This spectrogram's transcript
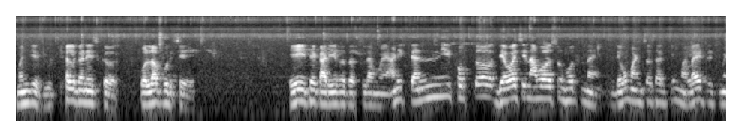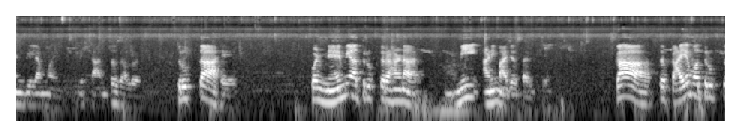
म्हणजेच विठ्ठल गणेशकर कोल्हापूरचे हे इथे कार्यरत असल्यामुळे. आणि त्यांनी फक्त देवाची नावं असून होत नाही. देव माणसासारखी मलाही ट्रीटमेंट दिल्यामुळे मी शांत झालोय. तृप्त आहे. पण नेहमी अतृप्त राहणार मी आणि माझ्यासारखे. का? तर कायम अतृप्त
